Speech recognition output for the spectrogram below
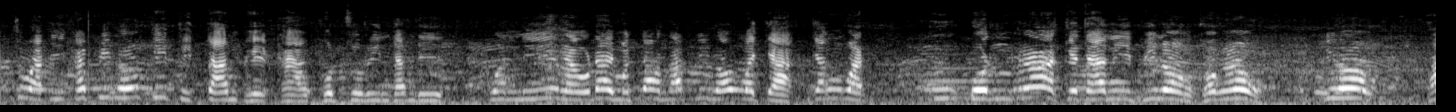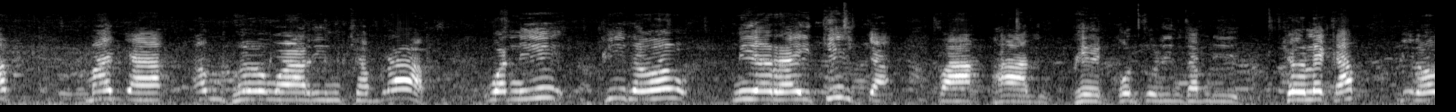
ครับสวัสดีครับพี่น้องที่ติดตามเพจข่าวคนสุรินทร์ทำดี วันนี้เราได้มาต้อนรับพี่น้องมาจากจังหวัดอุบลราชธานีพี่น้องของเราพี่น้องครับมาจากอำเภอวารินชำราบ วันนี้พี่น้องมีอะไรที่จะฝากผ่านเพจคนสุรินทร์ทำดี เชิญเลยครับ พี่น้อง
